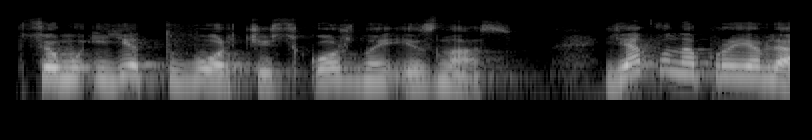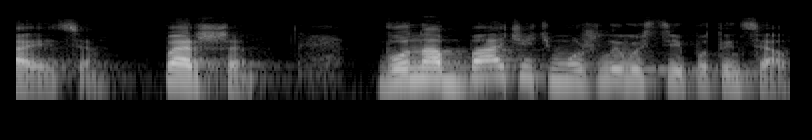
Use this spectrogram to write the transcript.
В цьому і є творчість кожної із нас. Як вона проявляється? Перше, вона бачить можливості і потенціал.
